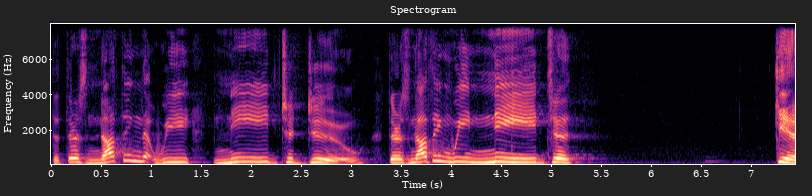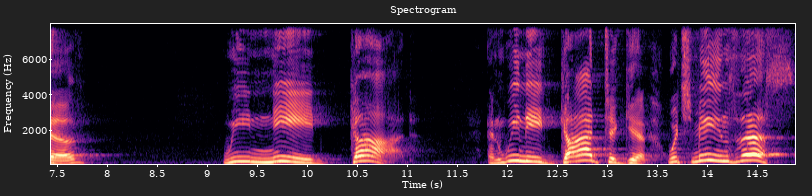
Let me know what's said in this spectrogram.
that there's nothing that we need to do, there's nothing we need to give. We need God. And we need God to give, which means this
